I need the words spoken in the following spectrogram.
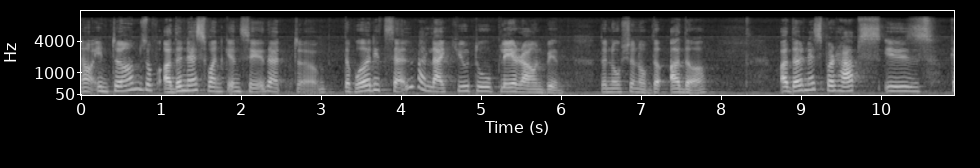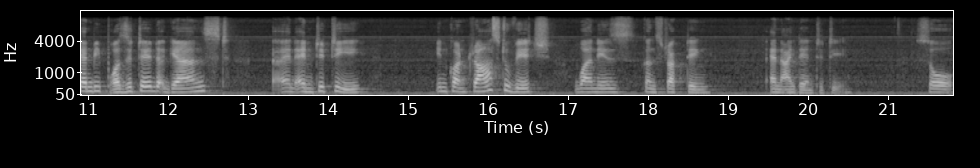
Now, in terms of otherness one can say that uh, the word itself I would like you to play around with the notion of the other. Otherness perhaps is can be posited against an entity in contrast to which one is constructing an identity. So,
